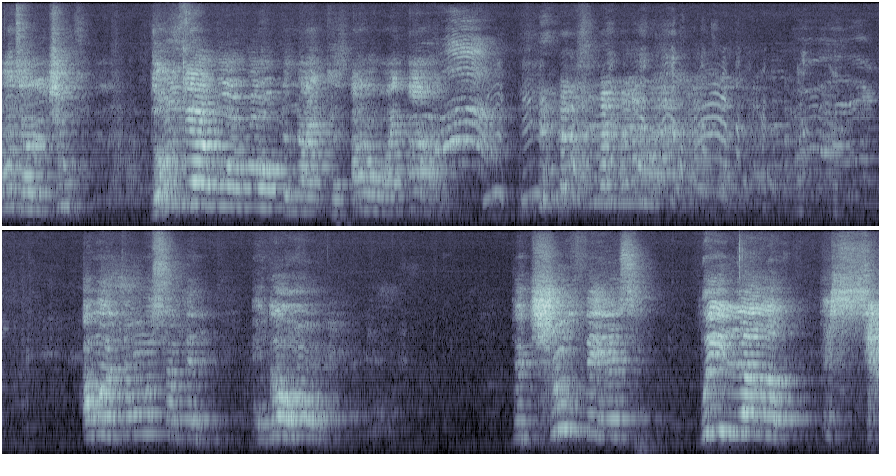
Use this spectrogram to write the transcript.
I'll tell the truth. The only thing I wore a robe tonight because I don't like eyes. I want to throw on something and go home. The truth is, we love the sound.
